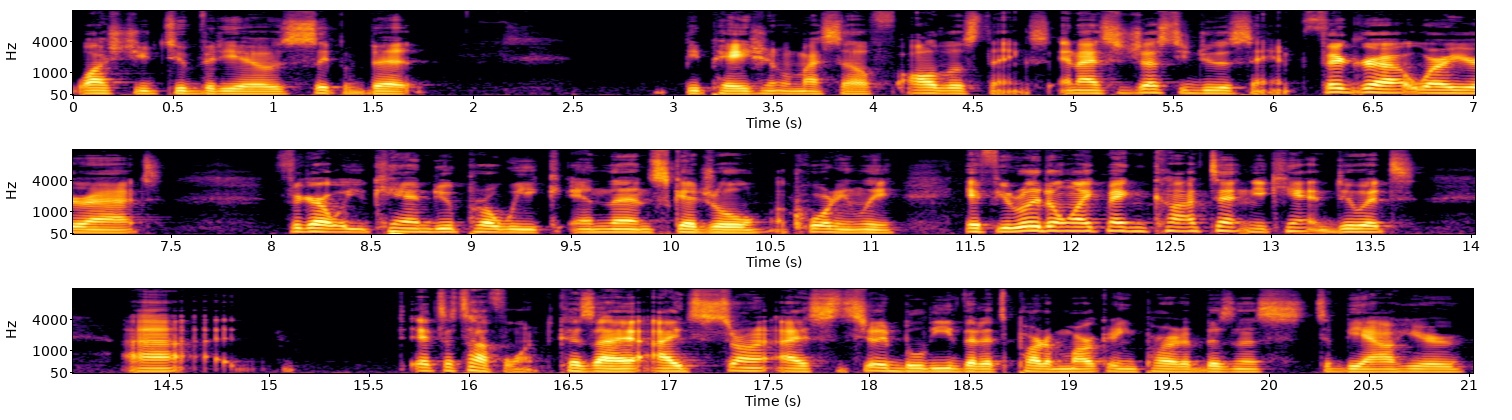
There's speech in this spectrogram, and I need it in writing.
Watch YouTube videos, sleep a bit, be patient with myself, all those things. And I suggest you do the same. Figure out where you're at, figure out what you can do per week, and then schedule accordingly. If you really don't like making content and you can't do it, uh, it's a tough one because I I, I sincerely believe that it's part of marketing, part of business to be out here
